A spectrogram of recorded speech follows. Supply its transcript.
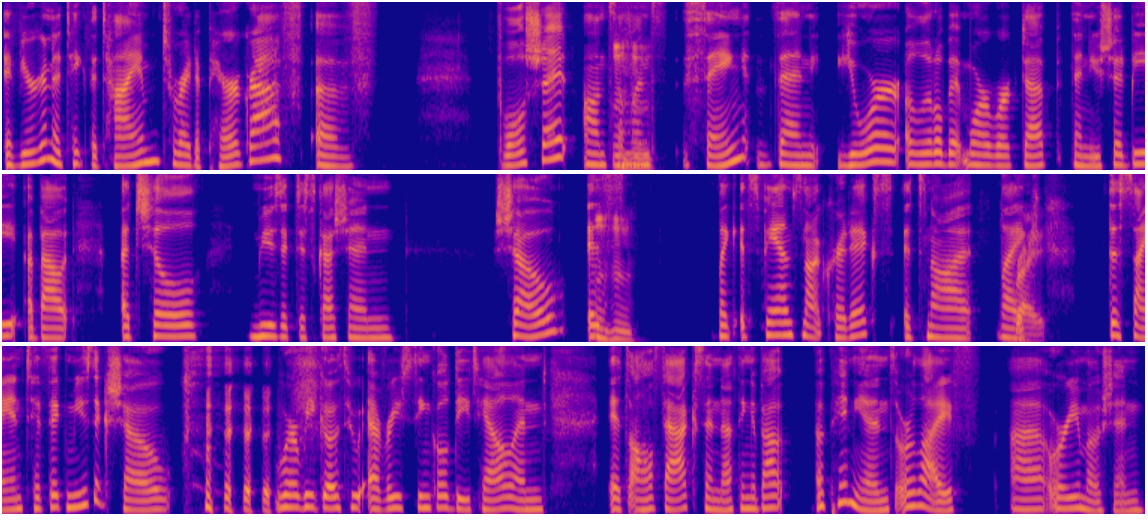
if you're going to take the time to write a paragraph of bullshit on Mm-hmm. someone's thing, then you're a little bit more worked up than you should be about a chill music discussion show. Is Mhm. like it's fans not critics. It's not like right. the scientific music show where we go through every single detail and it's all facts and nothing about opinions or life uh, or emotion.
